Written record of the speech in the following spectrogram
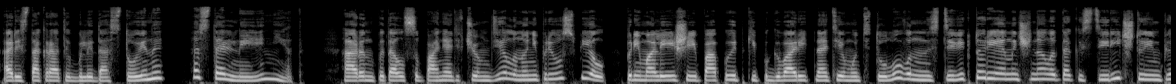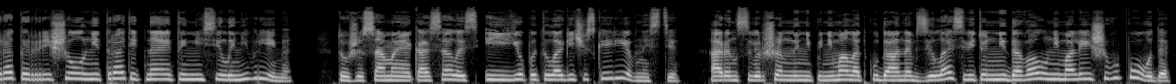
Аристократы были достойны, остальные нет. Аарон пытался понять, в чем дело, но не преуспел. При малейшей попытке поговорить на тему титулованности Виктория начинала так истерить, что император решил не тратить на это ни силы, ни время. То же самое касалось и ее патологической ревности. Аарон совершенно не понимал, откуда она взялась, ведь он не давал ни малейшего повода.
